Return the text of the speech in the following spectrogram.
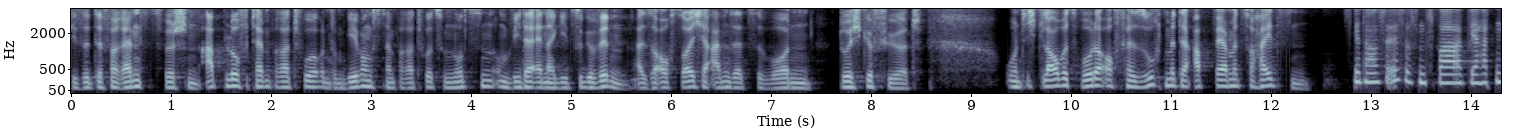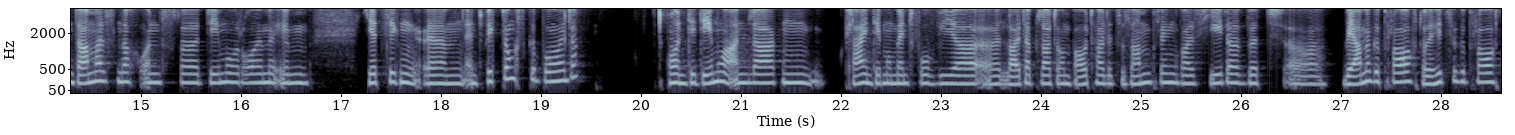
diese Differenz zwischen Ablufttemperatur und Umgebungstemperatur zu nutzen, um wieder Energie zu gewinnen. Also auch solche Ansätze wurden durchgeführt. Und ich glaube, es wurde auch versucht, mit der Abwärme zu heizen. Genau so ist es. Und zwar, wir hatten damals noch unsere Demoräume im jetzigen ähm, Entwicklungsgebäude. Und die Demoanlagen, klar, in dem Moment, wo wir äh, Leiterplatte und Bauteile zusammenbringen, weiß jeder, wird äh, Wärme gebraucht oder Hitze gebraucht.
